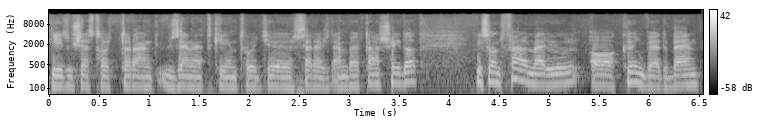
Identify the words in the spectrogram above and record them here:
Jézus ezt hagyta ránk üzenetként, hogy szeresd embertársaidat. Viszont felmerül a könyvedben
